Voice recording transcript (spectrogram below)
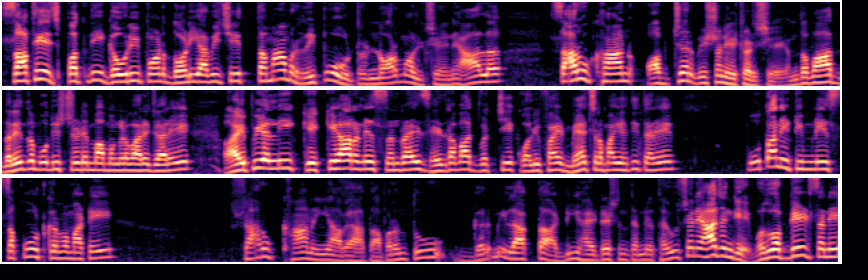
સાથે જ પત્ની ગૌરી પણ દોડી આવી છે. તમામ રિપોર્ટ નોર્મલ છે અને હાલ શાહરૂખ ખાન ઓબ્ઝર્વેશન હેઠળ છે. અમદાવાદ નરેન્દ્ર મોદી સ્ટેડિયમમાં મંગળવારે જ્યારે આઈપીએલની કેકેઆર અને સનરાઇઝ હૈદરાબાદ વચ્ચે ક્વોલિફાઈડ મેચ રમાઈ હતી ત્યારે પોતાની ટીમને સપોર્ટ કરવા માટે શાહરૂખ ખાન અહીંયા આવ્યા હતા. પરંતુ ગરમી લાગતા ડિહાઇડ્રેશન તેમને થયું છે અને આ જ અંગે વધુ અપડેટ્સ અને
